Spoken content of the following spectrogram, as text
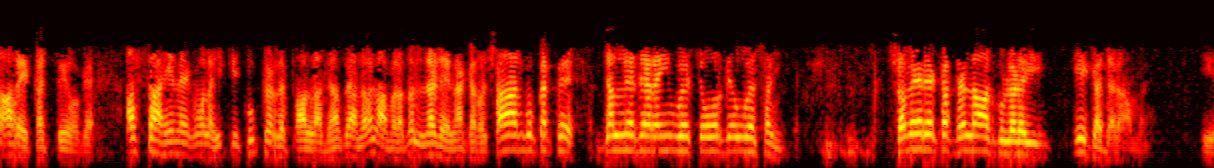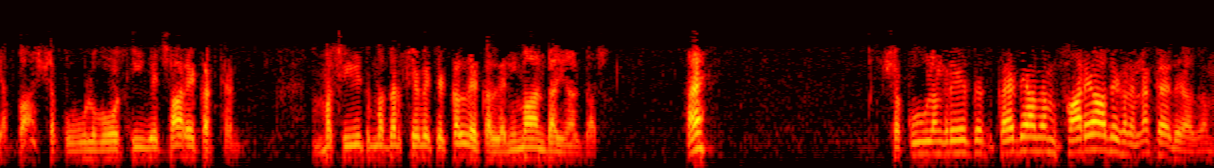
سارے کٹے ہو گئے اسا ہی نے والا ہی ککڑ دے پھالا دے تے اللہ میرا تو لڑے نہ کرو شام کو کٹے جلے دے رہی ہوئے چور دے ہوئے صحیح سویرے کٹھے لات کو لڑائی یہ کیا ڈرام ہے یہ ابا سکول وہ تھی وہ سارے کٹھے مسیت مدرسے بچ کلے کلے ایمانداری نال دس ہے سکول انگریز قید اعظم سارے آ دیکھ نا قید اعظم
